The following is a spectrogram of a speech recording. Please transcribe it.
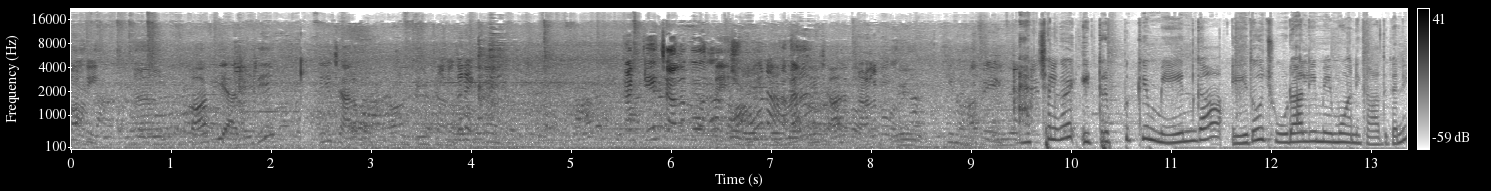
కాఫీ. కాఫీ అది ఇది చాలా బాగుంది. షుగర్ ఎక్కువ. కానీ టీ చాలా బాగుంది. కదా? చాలా బాగుంది. యాక్చువల్గా ఈ ట్రిప్కి మెయిన్గా ఏదో చూడాలి మేము అని కాదు కానీ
